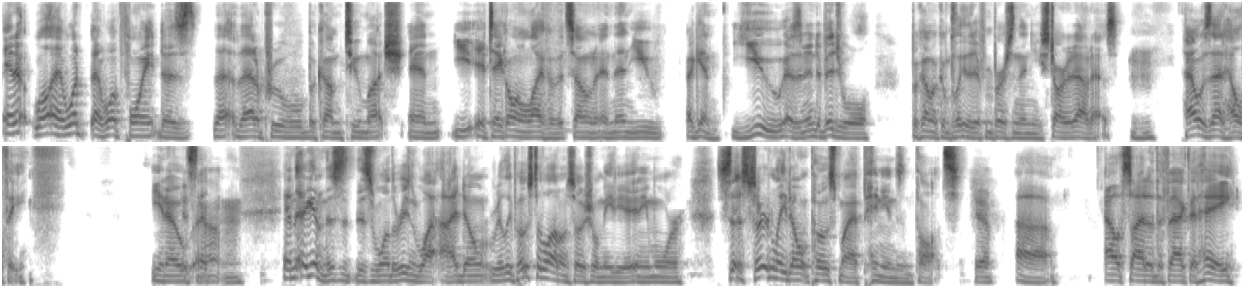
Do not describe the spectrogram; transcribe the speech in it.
And it, well, at what at what point does that that approval become too much and you, it take on a life of its own, and then you again, you as an individual become a completely different person than you started out as? Mhm. How is that healthy? You know, It's not. And again, this is this is one of the reasons why I don't really post a lot on social media anymore. C- certainly, don't post my opinions and thoughts. Yeah. Uh, outside of the fact that hey,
